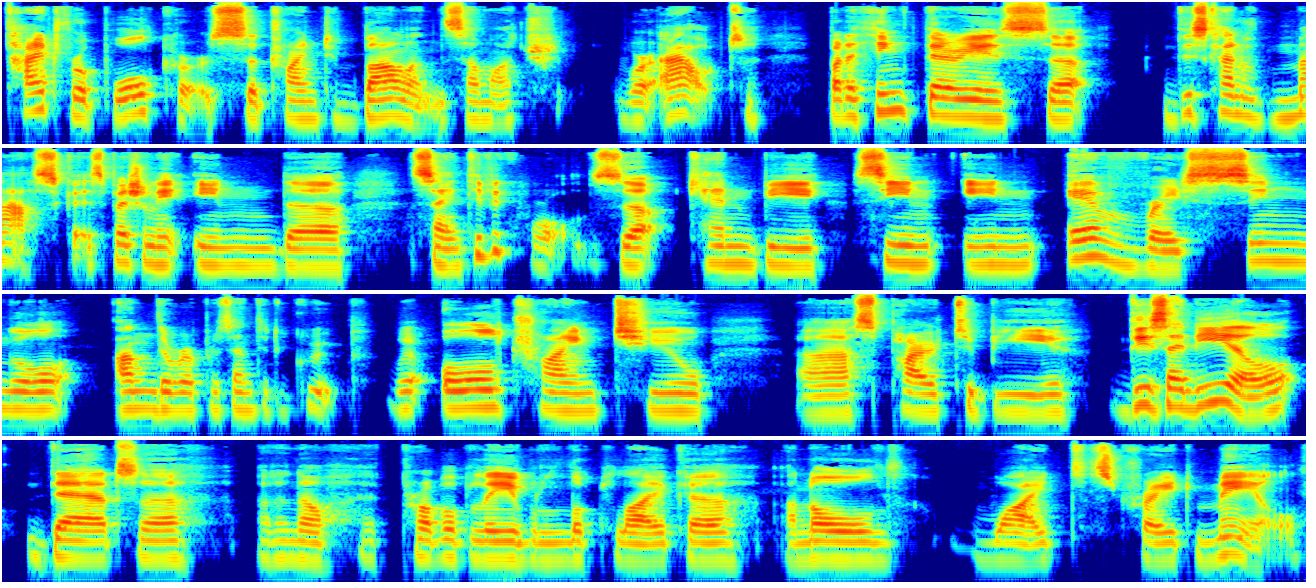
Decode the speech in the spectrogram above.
tightrope walkers trying to balance how much we're out. But I think there is uh, this kind of mask, especially in the scientific worlds, uh, can be seen in every single underrepresented group. We're all trying to uh, aspire to be this ideal that, uh, I don't know, it probably would look like uh, an old white straight male.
